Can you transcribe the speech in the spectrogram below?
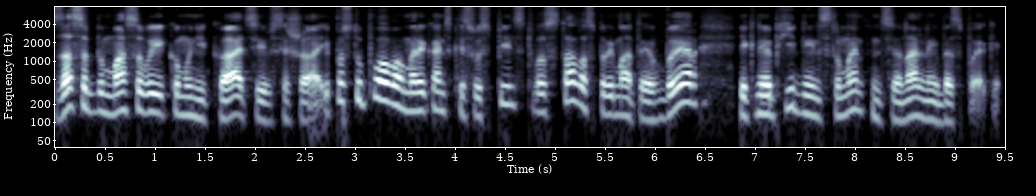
засоби масової комунікації в США, і поступово американське суспільство стало сприймати ФБР як необхідний інструмент національної безпеки.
